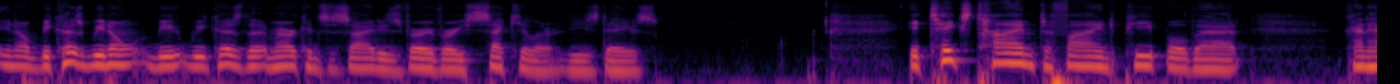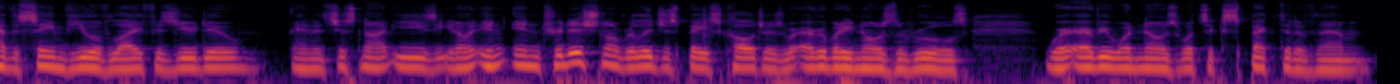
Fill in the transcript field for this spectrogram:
you know, because we don't, because the American society is very, very secular these days, it takes time to find people that kind of have the same view of life as you do. And it's just not easy. You know, in, in traditional religious based cultures where everybody knows the rules, where everyone knows what's expected of them,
